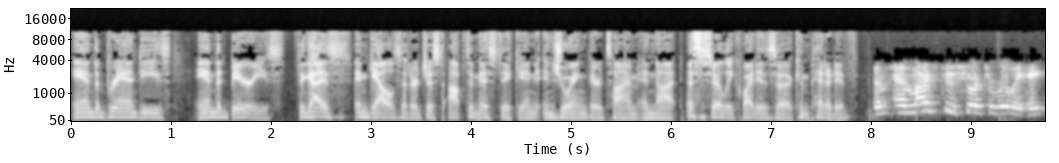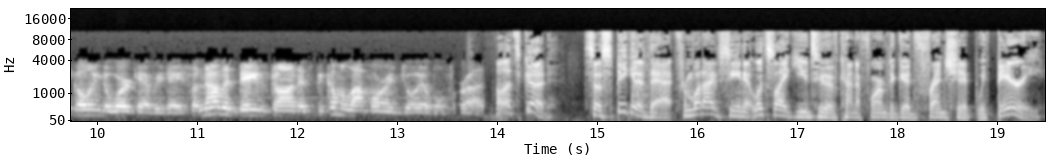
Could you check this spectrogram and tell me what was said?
and the Brandies and the Berries, the guys and gals that are just optimistic and enjoying their time and not necessarily quite as uh, competitive. And, and life's too short to really hate going to work every day. So now that Dave's gone, it's become a lot more enjoyable for us. Well, that's good. So, speaking of that, from what I've seen, it looks like you two have kind of formed a good friendship with Barry.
